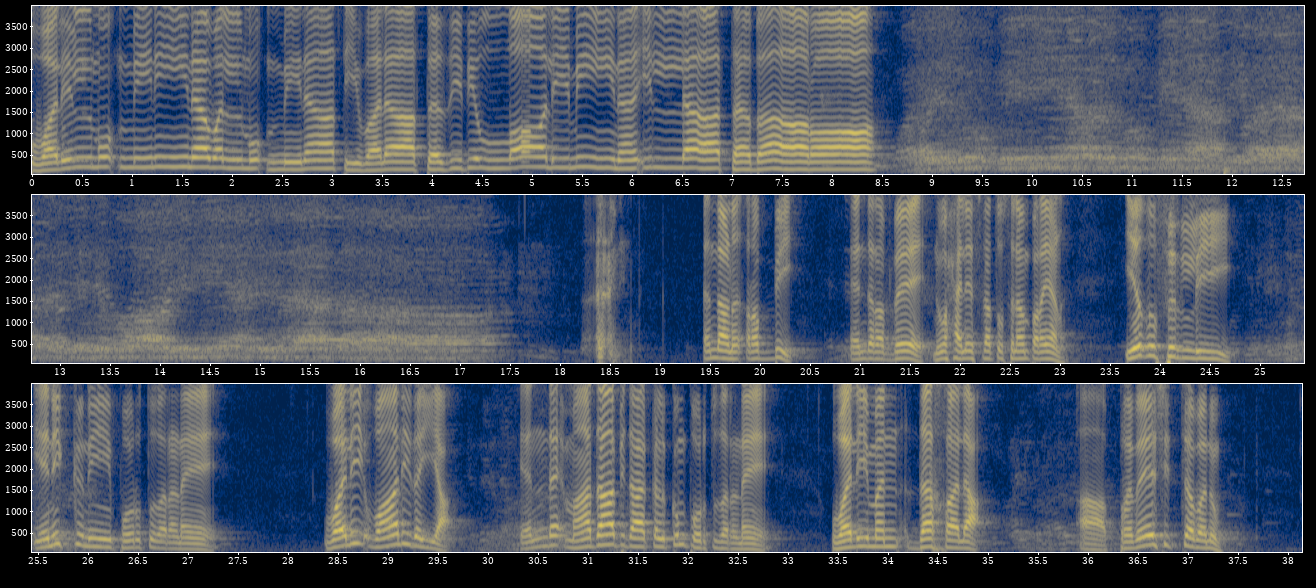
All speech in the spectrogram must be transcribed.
وللمؤمنين والمؤمنات ولا تزد الظالمين إلا تبارا എന്താണ് റബ്ബി എൻ്റെ റബ്ബേ നൂഹ് അലൈഹി സ്വലാത്തു വസ്സലാം പറയാണ് ഇഗ്ഫിർലി എനിക്ക് നീ പൊറത്തു തരണേ വലി വാലിദയ്യ എന്റെ മാതാപിതാക്കൾക്കും പുറത്തു തരണേ. വലിമൻ ദഹല ആ പ്രവേശിച്ചവനും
